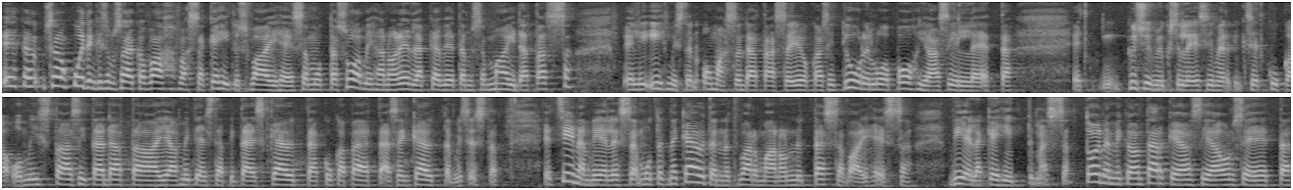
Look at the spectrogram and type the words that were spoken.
ehkä se on kuitenkin semmoisessa aika vahvassa kehitysvaiheessa, mutta Suomihan on edelläkävijä tämmöisessä MyDatassa, eli ihmisten omassa datassa, joka sitten juuri luo pohjaa sille, että että kysymykselle esimerkiksi, että kuka omistaa sitä dataa ja miten sitä pitäisi käyttää, kuka päättää sen käyttämisestä. Et siinä mielessä, mutta ne käytännöt varmaan on nyt tässä vaiheessa vielä kehittymässä. Toinen, mikä on tärkeä asia, on se, että,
